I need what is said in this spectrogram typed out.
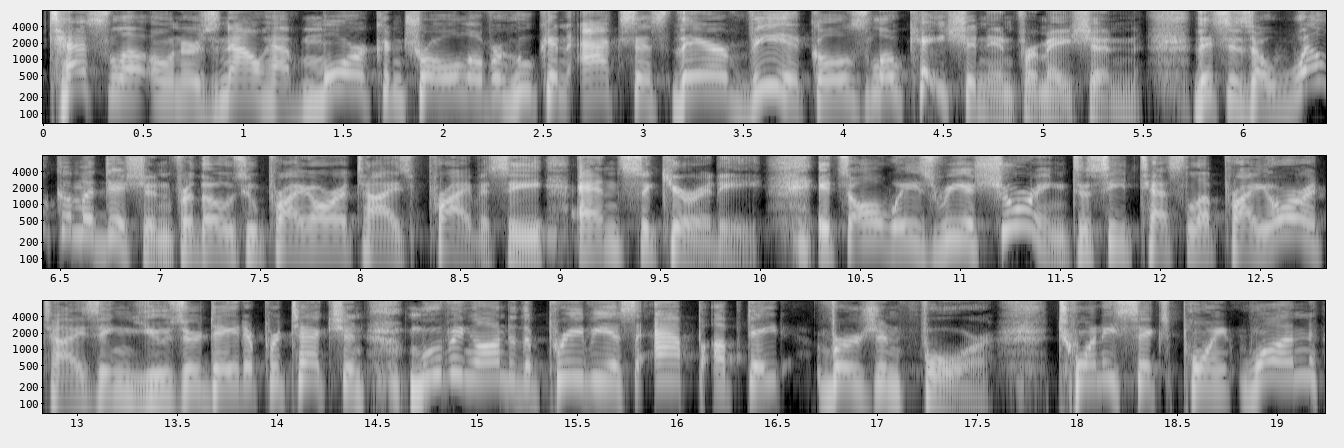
Tesla owners now have more control over who can access their vehicle's location information. This is a welcome addition for those who prioritize privacy and security. It's always reassuring to see Tesla prioritizing user data protection. Moving on to the previous app update, version 4. 26.1,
